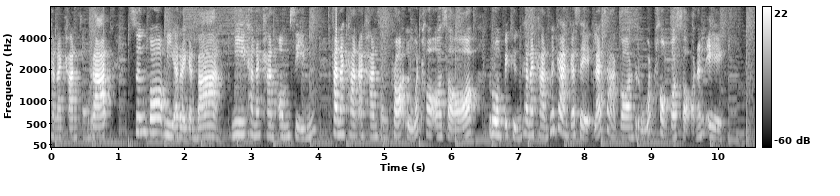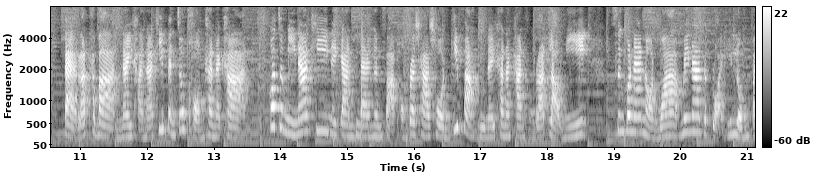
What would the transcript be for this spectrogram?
ธนาคารของรัฐ ซึ่งก็มีอะไรกันบ้าง มีธนาคารออมสิน ธนาคารอาคารสงเคราะห์หรือว่าทออสอรวมไปถึงธนาคารเพื่อการเกษตรและสหกรณ์หรือว่าทกสนั่นเอง แต่รัฐบาลในฐานะที่เป็นเจ้าของธนาคาร ก็จะมีหน้าที่ในการดูแลเงินฝากของประชาชนที่ฝากอยู่ในธนาคารของรัฐเหล่านี้ ซึ่งก็แน่นอนว่าไม่น่าจะปล่อยให้ล้มไป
